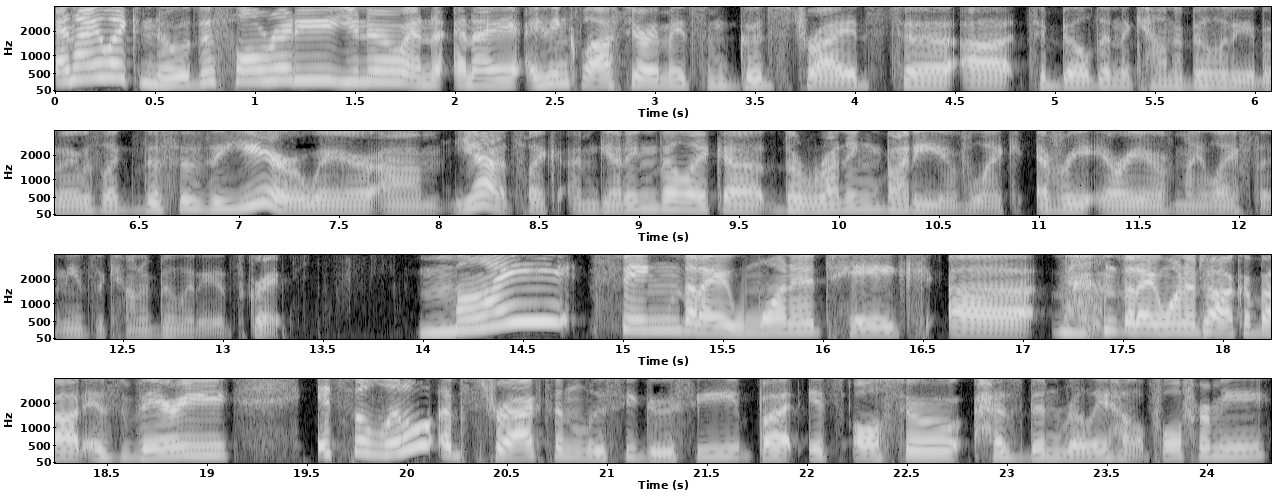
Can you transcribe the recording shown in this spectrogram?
And I like know this already, you know, and, and I, I think last year I made some good strides to uh to build in accountability, but I was like, this is a year where um yeah, it's like I'm getting the like uh the running buddy of like every area of my life that needs accountability. It's great. My thing that I want to take, uh, that I want to talk about is very, it's a little abstract and loosey goosey, but it's also has been really helpful for me.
